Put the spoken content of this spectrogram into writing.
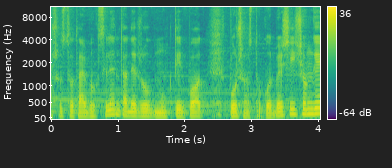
অসুস্থতায় ভুগছিলেন, তাদের রোগ মুক্তির পথ প্রশস্ত করবে। সেই সঙ্গে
